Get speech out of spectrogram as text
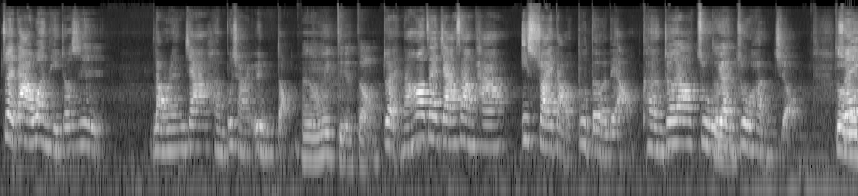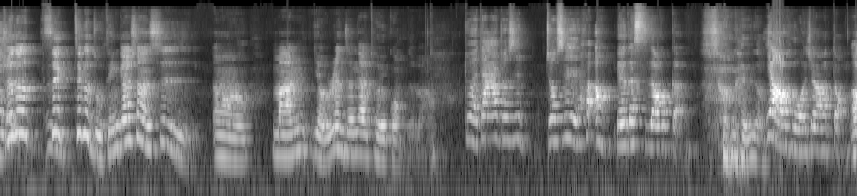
最大的问题就是老人家很不喜欢运动，很容易跌倒，对，然后再加上他一摔倒不得了，可能就要住院住很久，对，我觉得这这个主题应该算是。嗯，蛮有认真在推广的吧？对，大家就是就是会哦，有一个么？要活就要动。哦，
